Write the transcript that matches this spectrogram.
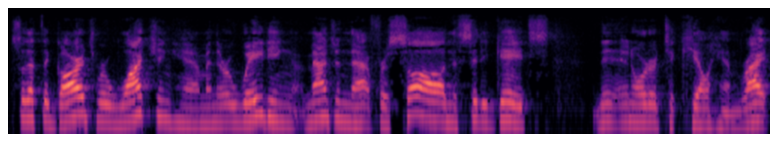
so that the guards were watching him and they were waiting. Imagine that for Saul in the city gates in order to kill him, right?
